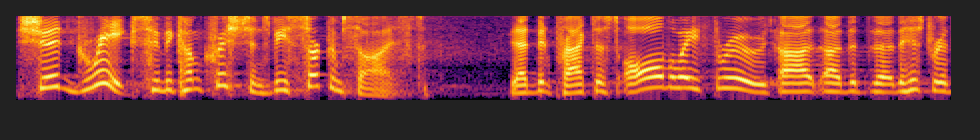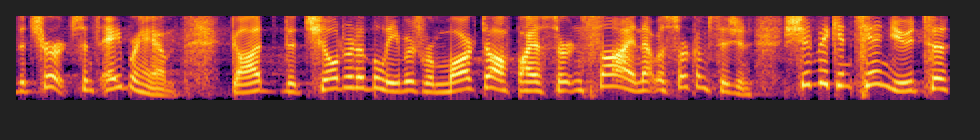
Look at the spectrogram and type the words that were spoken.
Should Greeks who become Christians be circumcised? It had been practiced all the way through uh, uh, the, the, the, history of the church since Abraham. God, the children of believers were marked off by a certain sign that was circumcision. Should we continue to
